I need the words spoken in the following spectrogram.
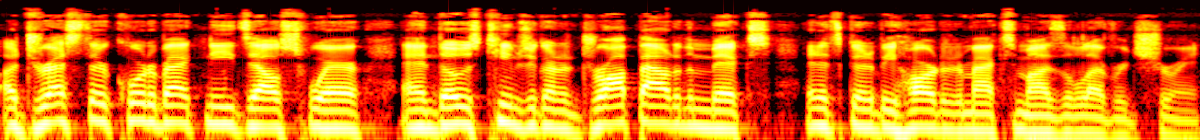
address their quarterback needs elsewhere and those teams are going to drop out of the mix and it's going to be harder to maximize the leverage, Charean.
